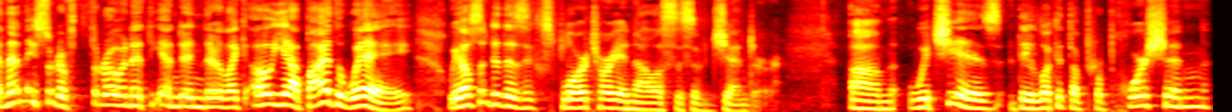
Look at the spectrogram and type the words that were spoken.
And then they sort of throw in at the end, and they're like, oh yeah, by the way, we also did this exploratory analysis of gender. Um, which is they look at the proportion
